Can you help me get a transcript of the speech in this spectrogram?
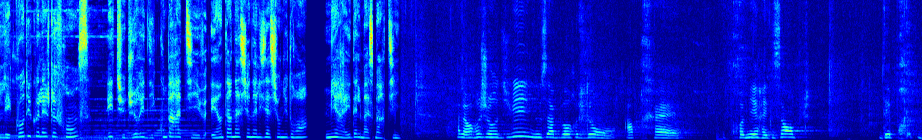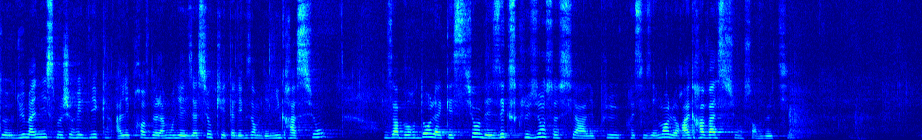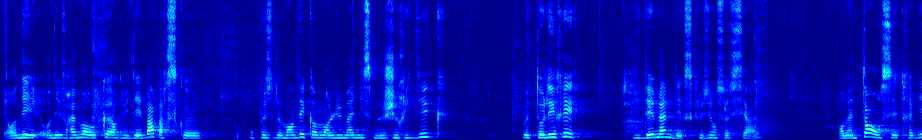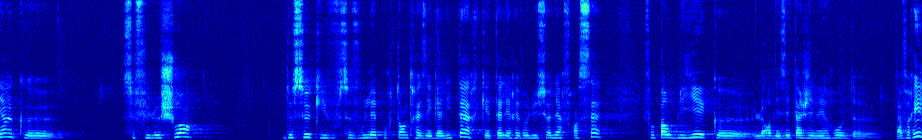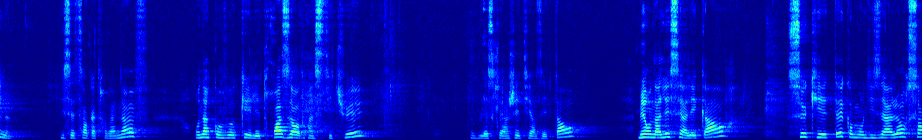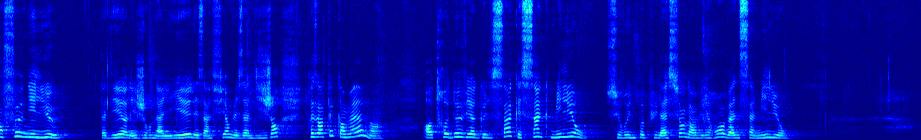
Les cours du Collège de France, études juridiques comparatives et internationalisation du droit, Mireille Delmas-Marty. Alors aujourd'hui, nous abordons, après le premier exemple d'humanisme juridique à l'épreuve de la mondialisation, qui était l'exemple des migrations, nous abordons la question des exclusions sociales et plus précisément leur aggravation, semble-t-il. On est, vraiment au cœur du débat parce que on peut se demander comment l'humanisme juridique peut tolérer l'idée même d'exclusion sociale. En même temps, on sait très bien que ce fut le choix de ceux qui se voulaient pourtant très égalitaires, qui étaient les révolutionnaires français. Il ne faut pas oublier que lors des États généraux d'avril 1789, on a convoqué les trois ordres institués, noblesse, clergé, tiers état, mais on a laissé à l'écart ceux qui étaient, comme on disait alors, sans feu ni lieu, c'est-à-dire les journaliers, les infirmes, les indigents, présentaient quand même entre 2,5 et 5 millions sur une population d'environ 25 millions.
